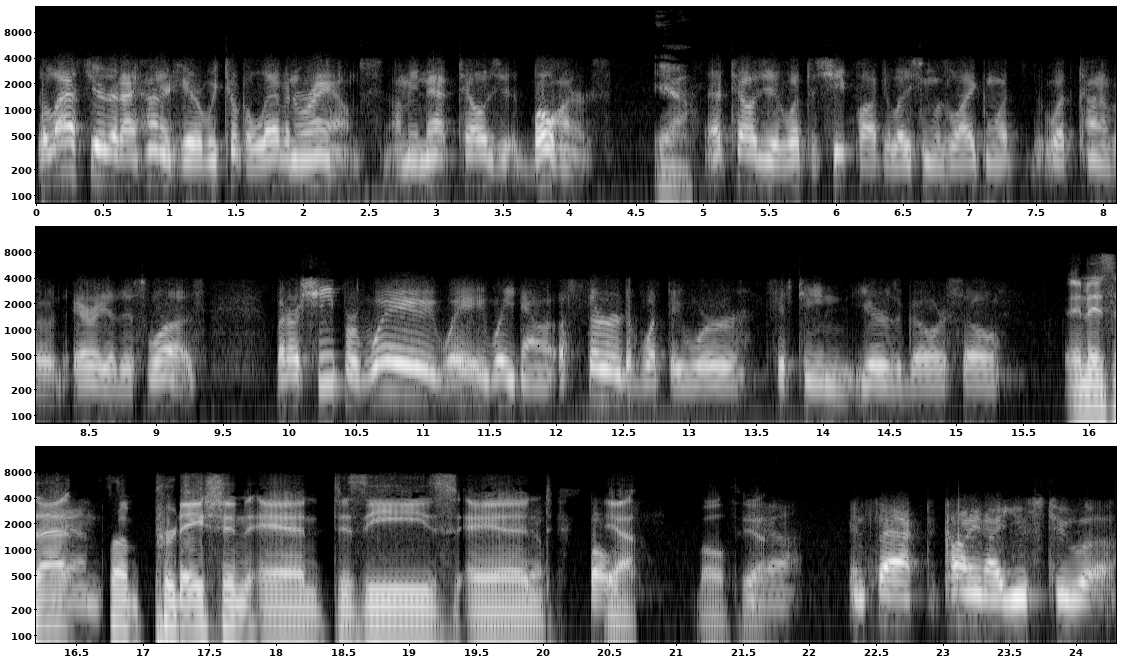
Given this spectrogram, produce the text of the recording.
the last year that I hunted here, we took 11 rams. I mean, that tells you bow hunters. Yeah. That tells you what the sheep population was like and what what kind of an area this was. But our sheep are way, way, way down, a third of what they were 15 years ago or so. And is that And- from predation and disease and Both. yeah, both? Yeah. In fact, Connie and I used to uh,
